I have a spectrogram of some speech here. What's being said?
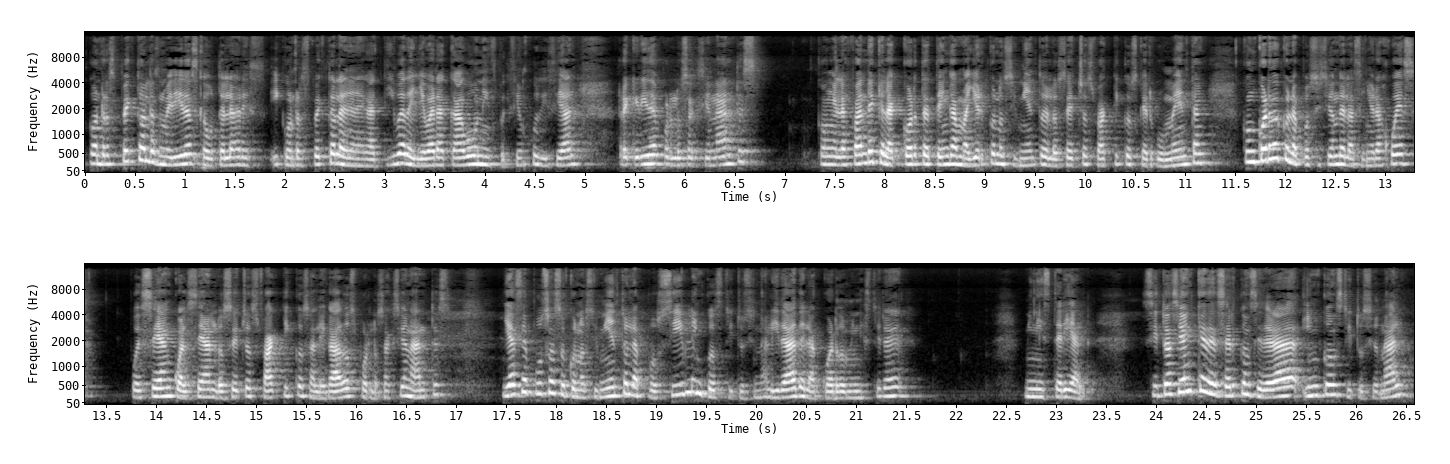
con, respecto a las medidas cautelares y con respecto a la negativa de llevar a cabo una inspección judicial requerida por los accionantes, con el afán de que la Corte tenga mayor conocimiento de los hechos fácticos que argumentan, concuerdo con la posición de la señora jueza, pues sean cual sean los hechos fácticos alegados por los accionantes, ya se puso a su conocimiento la posible inconstitucionalidad del acuerdo ministerial. ministerial situación que de ser considerada inconstitucional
